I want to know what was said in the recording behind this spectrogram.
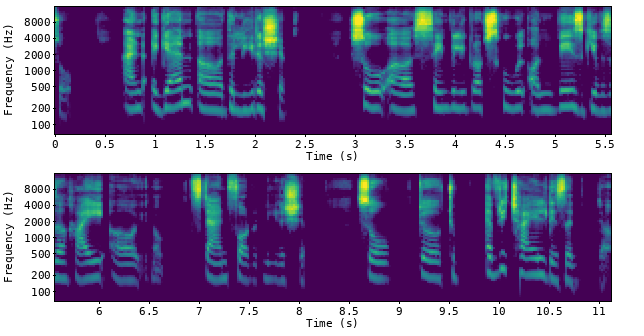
so. And again uh, the leadership. So uh, st willibrord school always gives a high uh, you know stand for leadership. So to, to every child is a leader.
